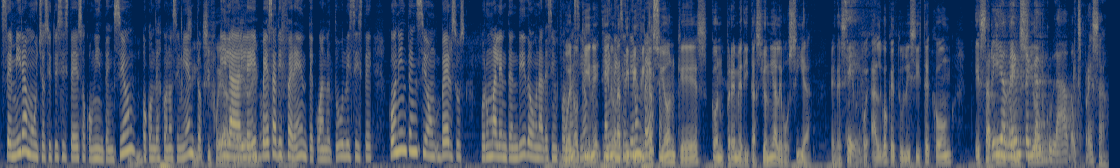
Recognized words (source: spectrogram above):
se mira mucho si tú hiciste eso con intención o con desconocimiento. y la ley pesa diferente cuando tú lo hiciste con intención versus por un malentendido o una desinformación. Bueno, tiene, tiene una tipificación que es con premeditación y alevosía. Es decir, fue algo que tú lo hiciste con esa intención calculado. expresa.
